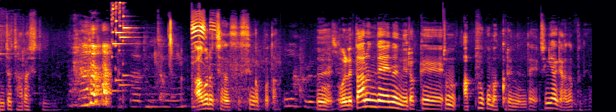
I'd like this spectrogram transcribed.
진짜 잘하시던데요. 됐어요, 동정님. 아무렇지 않았어요 생각보다. 오, 그래요? 네, 원래 다른 데는 이렇게 좀 아프고 막 그랬는데 신기하게 안 아프네요.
